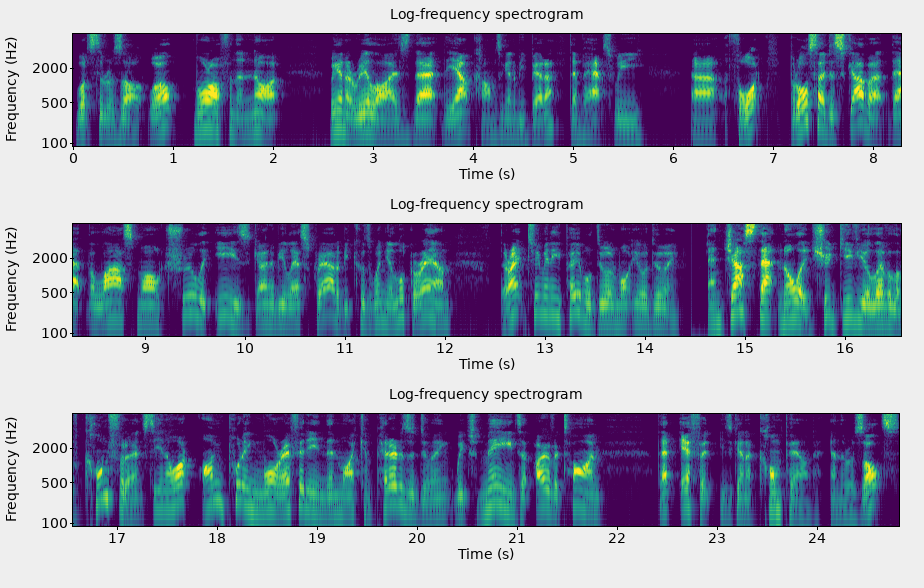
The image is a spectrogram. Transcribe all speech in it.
what's the result? Well, more often than not, we're going to realize that the outcomes are going to be better than perhaps we uh, thought, but also discover that the last mile truly is going to be less crowded because when you look around, there ain't too many people doing what you're doing. And just that knowledge should give you a level of confidence that, you know what, I'm putting more effort in than my competitors are doing, which means that over time, that effort is going to compound and the results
